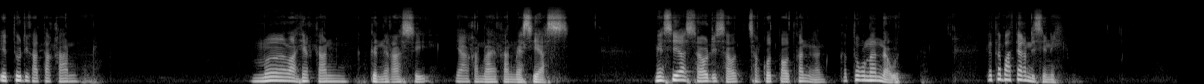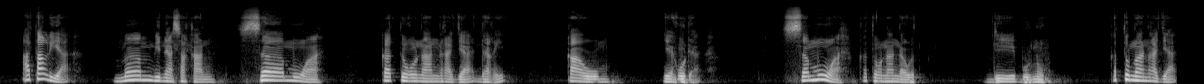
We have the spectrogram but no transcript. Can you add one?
itu dikatakan melahirkan generasi yang akan melahirkan Mesias. Mesias selalu disangkut pautkan dengan keturunan Daud. Kita perhatikan di sini. Atalia membinasakan semua keturunan raja dari kaum Yehuda. Semua keturunan Daud dibunuh. Keturunan raja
